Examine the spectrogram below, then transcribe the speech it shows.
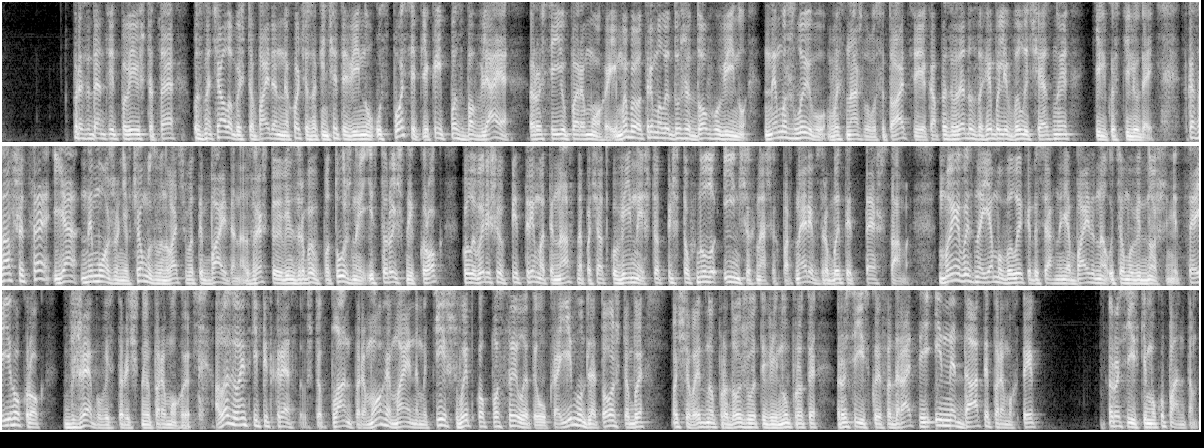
Президент відповів, що це означало би, що Байден не хоче закінчити війну у спосіб, який позбавляє Росію перемоги, і ми би отримали дуже довгу війну, неможливу виснажливу ситуацію, яка призведе до загибелі величезної кількості людей. Сказавши це, я не можу ні в чому звинувачувати Байдена. Зрештою, він зробив потужний історичний крок, коли вирішив підтримати нас на початку війни, що підштовхнуло інших наших партнерів зробити те ж саме. Ми визнаємо велике досягнення Байдена у цьому відношенні. Цей його крок вже був історичною перемогою. Але Зеленський підкреслив, що план перемоги має на меті швидко посилити Україну для того, щоб очевидно продовжувати війну проти Російської Федерації і не дати перемогти російським окупантам.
